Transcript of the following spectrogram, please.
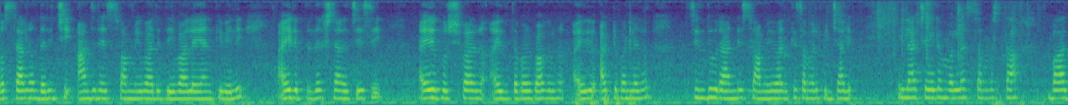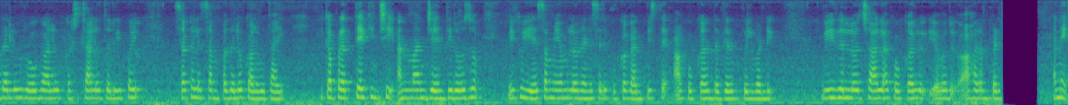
వస్త్రాలను ధరించి ఆంజనేయ స్వామి వారి దేవాలయానికి వెళ్ళి ఐదు ప్రదక్షిణాలు చేసి ఐదు పుష్పాలను ఐదు తమలపాకులను ఐదు అట్టి పండ్లను సింధూరాన్ని స్వామివారికి సమర్పించాలి. ఇలా చేయడం వల్ల సమస్త బాధలు రోగాలు కష్టాలు తొలగిపోయి సకల సంపదలు కలుగుతాయి. ఇక ప్రత్యేకించి హనుమాన్ జయంతి రోజు మీకు ఏ సమయంలోనైనా సరే కుక్క కనిపిస్తే ఆ కుక్కను దగ్గరకు పిలవండి. వీధుల్లో చాలా కుక్కలు ఎవరు ఆహారం పెడతారు అని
